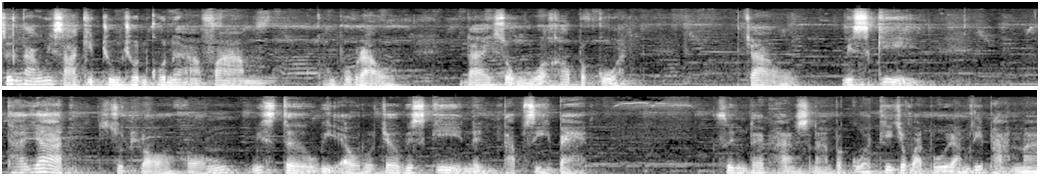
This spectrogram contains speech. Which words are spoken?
ซึ่งทางวิสาหกิจชุมชนโคนเนื้ออาฟาร์มของพวกเราได้ส่งวัวเข้าประกวด เจ้าวิสกี้ทายาทสุดหล่อของมิสเตอร์วีเอลโรเจอร์วิสกี้1ทับ48 ซึ่งได้ผ่านสนามประกวดที่จังหวัดบุรีรัมย์ที่ผ่านมา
